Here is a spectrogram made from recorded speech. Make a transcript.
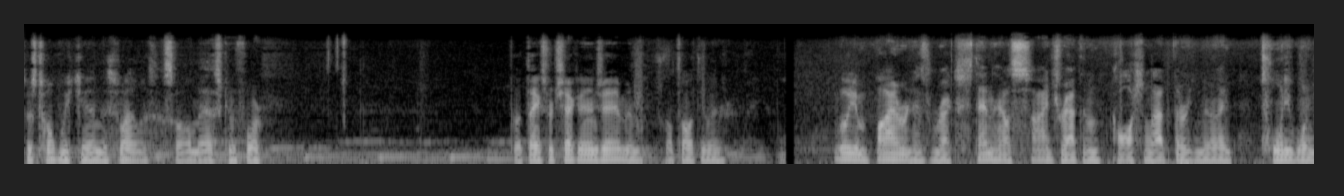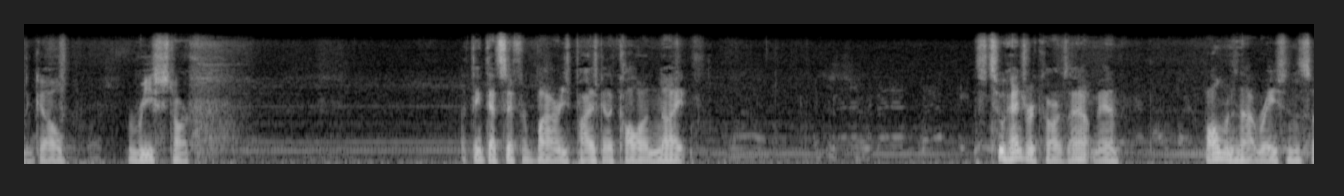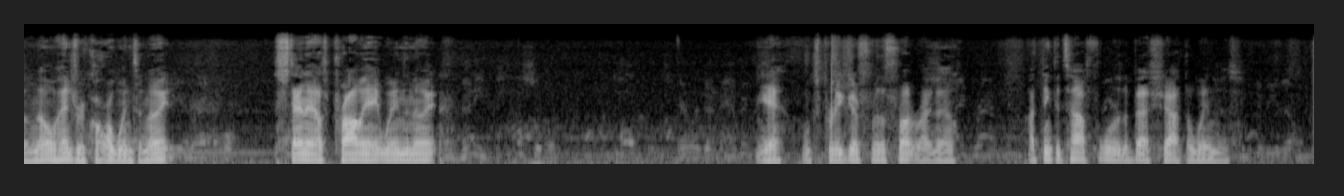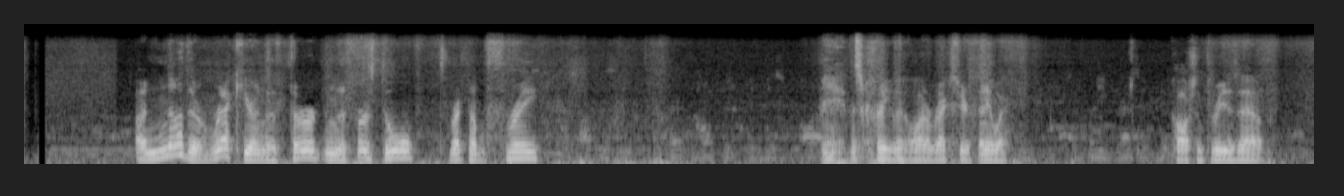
Just hope we can end this violence. That's all I'm asking for. But thanks for checking in, Jam, and I'll talk to you later. William Byron has wrecked Stenhouse side draft in caution lap 39. 21 to go. Restart. I think that's it for Byron. He's probably just going to call it a night. There's two Hendrick cars out, man. Bowman's not racing, so no Hendrick car will win tonight. Stenhouse probably ain't winning tonight. Yeah, looks pretty good for the front right now. I think the top four are the best shot to win this. Another wreck here in the third, in the first duel. It's wreck number three. Man, that's crazy. We had a lot of wrecks here. Anyway, caution three is out.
